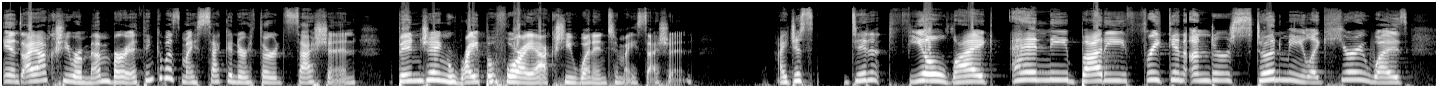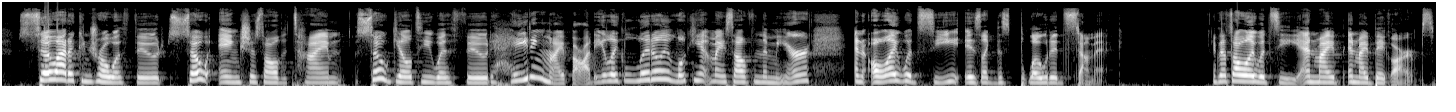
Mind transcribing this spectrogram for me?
And I actually remember, I think it was my second or third session, binging right before I actually went into my session. I just didn't feel like anybody freaking understood me. Like, here I was so out of control with food, so anxious all the time, so guilty with food, hating my body, like literally looking at myself in the mirror and all I would see is like this bloated stomach. Like that's all I would see and my and my big arms.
